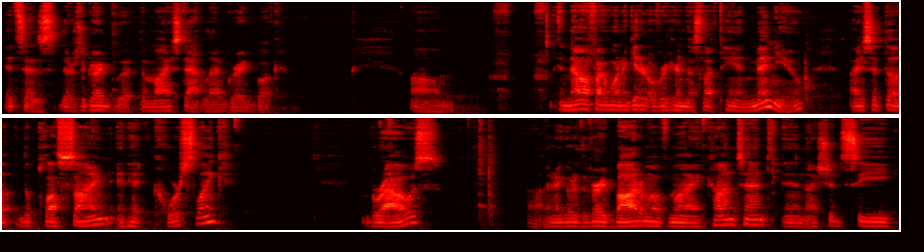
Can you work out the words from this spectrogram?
it says there's a gradebook, the My Stat Lab gradebook. Um, and now if I want to get it over here in this left-hand menu, I just hit the, the plus sign and hit course link, browse, uh, and I go to the very bottom of my content and I should see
